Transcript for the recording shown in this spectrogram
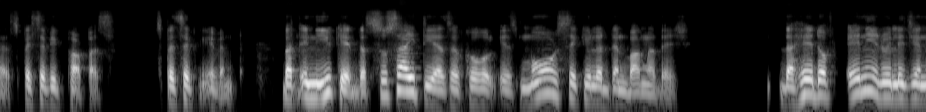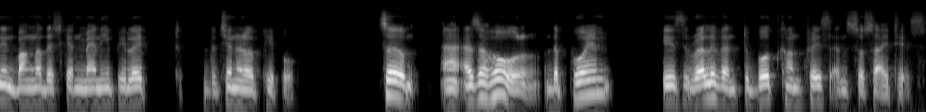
uh, specific purpose, specific event. But in UK, the society as a whole is more secular than Bangladesh the head of any religion in Bangladesh can manipulate the general people. So, uh, as a whole, the poem is relevant to both countries and societies.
